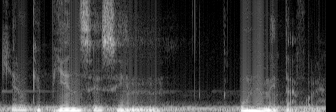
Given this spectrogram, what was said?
quiero que pienses en una metáfora.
